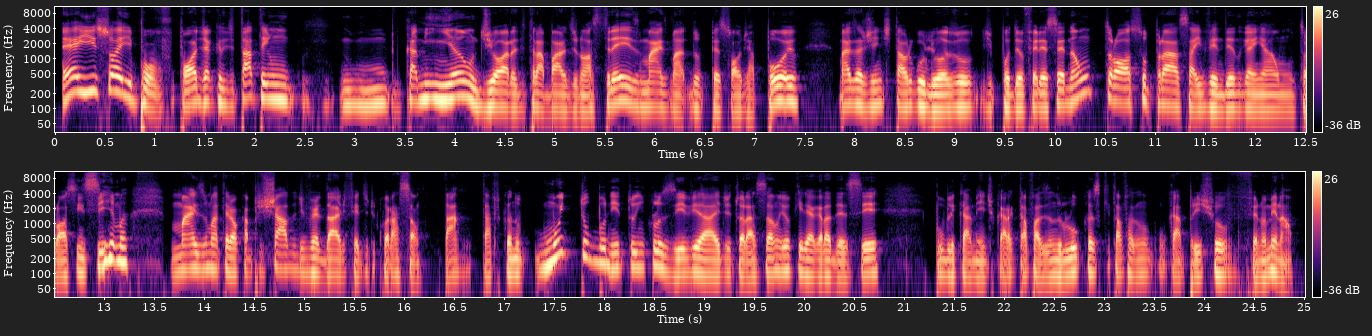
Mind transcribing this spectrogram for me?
É isso aí, povo. Pode acreditar, tem um, um, caminhão de hora de trabalho de nós três, mais do pessoal de apoio, mas a gente está orgulhoso de poder oferecer não um troço para sair vendendo, ganhar um troço em cima, mas um material caprichado de verdade, feito de coração, tá? Tá ficando muito bonito, inclusive a editoração, e eu queria agradecer publicamente o cara que está fazendo, o Lucas, que está fazendo um capricho fenomenal.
